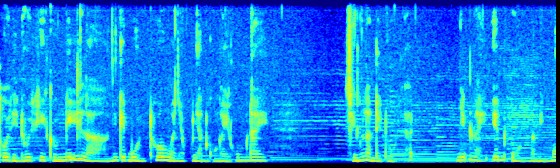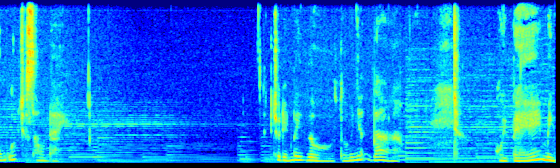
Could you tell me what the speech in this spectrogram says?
Thôi thì đôi khi cứ nghĩ là những cái buồn thương và nhọc nhằn của ngày hôm nay chính là để đổi lại những ngày yên ổn mà mình mong ước cho sau này. Cho đến bây giờ tôi mới nhận ra là hồi bé mình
